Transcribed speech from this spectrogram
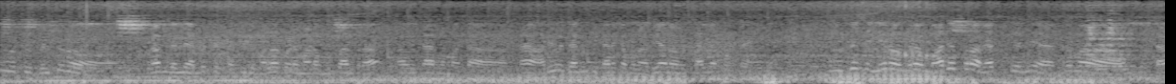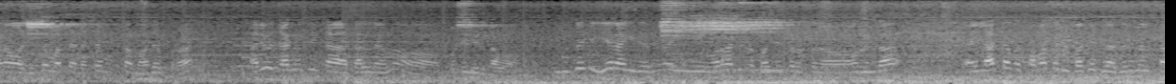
ಇವತ್ತು ಬೆಳ್ತೂರು ಗ್ರಾಮದಲ್ಲಿ ಅಂಬೇಡ್ಕರ್ ಸಭೆಗೆ ಮಲಾಪಡೆ ಮಾಡೋ ಮುಖಾಂತರ ನಾವು ಕಾರಣ ನಮ್ಮ ಕ- ಕ- ಅರಿವು ಜಾಗೃತಿ ಕಾರ್ಯಕ್ರಮದ ಅಭಿಯಾನವನ್ನು ಚಾಲನೆ ಕೊಡ್ತಾ ಇದ್ದೀವಿ. ಉದ್ದೇಶ ಏನು ಅಂದರೆ ಮಾದೇಪುರ ವ್ಯಾಪ್ತಿಯಲ್ಲಿ ಅಕ್ರಮ ತಾಣವಾಗಿದ್ದು ಮತ್ತು ನಶೆ ಮುಕ್ತ ಮಾದೇಪುರ. ಅರಿವು ಜಾಗೃತಿ ಚಾಲನೆಯನ್ನು ಕೊಟ್ಟಿದ್ದೀವಿ ನಾವು. ಈ ಉದ್ದೇಶ ಏನಾಗಿದೆ ಅಂದರೆ ಈ ಹೊರರಾಜ್ಯದ ಬಂದಿದ್ದರು ಅವರಿಂದ ಇಲ್ಲಿ ಆಗ್ತಕ್ಕಂಥ ಸಮಸ್ಯೆಗಳ ಬಗ್ಗೆ ಜನಗಳ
